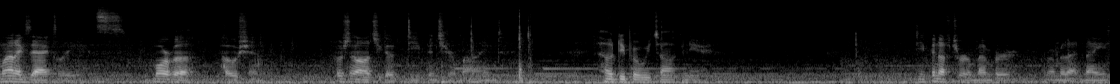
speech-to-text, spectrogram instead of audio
Not exactly. It's more of a potion. Potion that'll let you go deep into your mind. How deep are we talking here? Deep enough to remember. Remember that night.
